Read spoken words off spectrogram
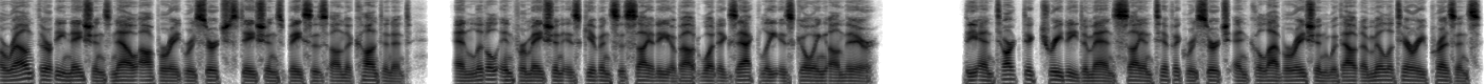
Around 30 nations now operate research stations bases on the continent, and little information is given society about what exactly is going on there. The Antarctic Treaty demands scientific research and collaboration without a military presence,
